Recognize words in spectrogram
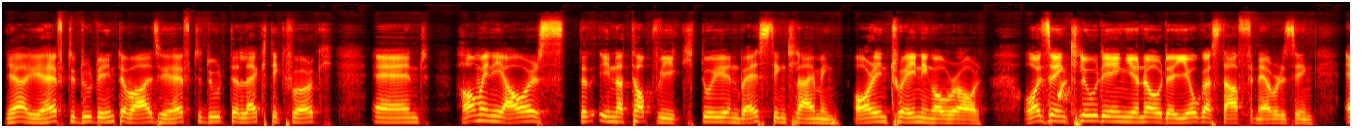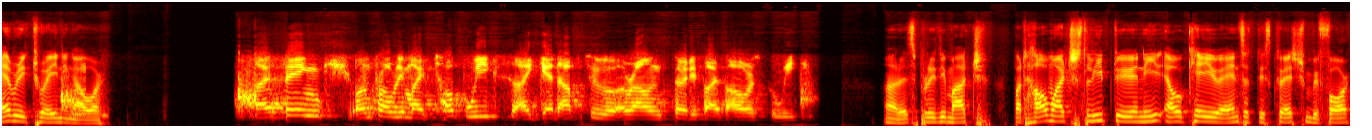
yeah, you have to do the intervals, you have to do the lactic work, and how many hours in a top week do you invest in climbing or in training overall? Also including, you know, the yoga stuff and everything. Every training hour. I think on probably my top weeks, I get up to around 35 hours per week. Oh, that's pretty much. But how much sleep do you need? Okay, you answered this question before.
